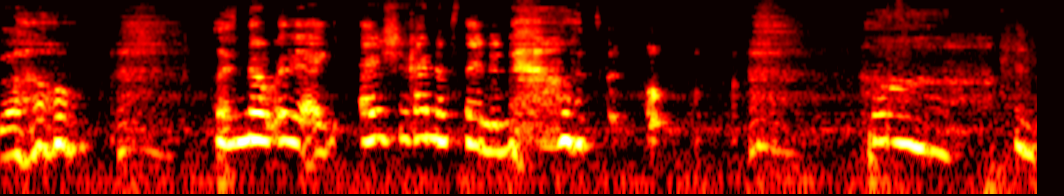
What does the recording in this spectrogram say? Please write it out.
though. Like nobody, I, I actually kind of planned it out. and,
